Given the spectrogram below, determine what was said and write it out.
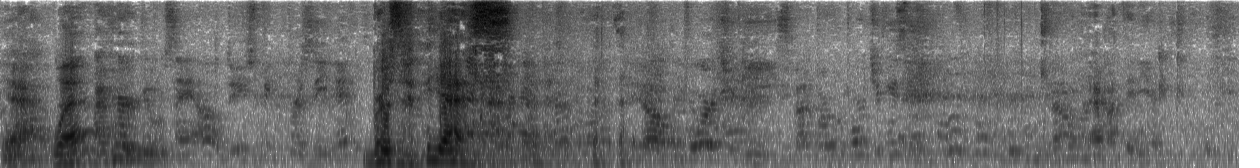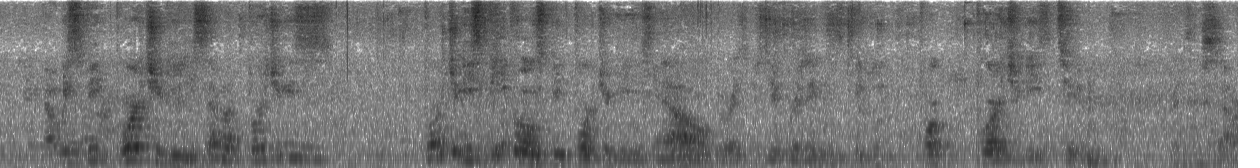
Yeah. What? I've heard people say, "Oh, do you speak Brazilian?" Brazil, yes. no, Portuguese. But Portuguese. No, é bateria. No, we speak Portuguese. Yeah, but Portuguese. Portuguese people speak Portuguese. No, Brazil- Brazilians speaking por- Portuguese too. So.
